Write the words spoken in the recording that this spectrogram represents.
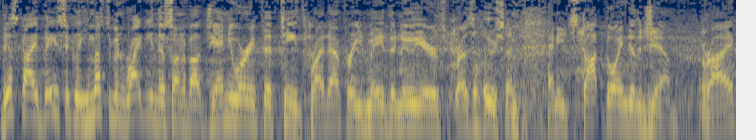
This guy basically, he must have been writing this on about January 15th, right after he'd made the New Year's resolution and he'd stopped going to the gym, right?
